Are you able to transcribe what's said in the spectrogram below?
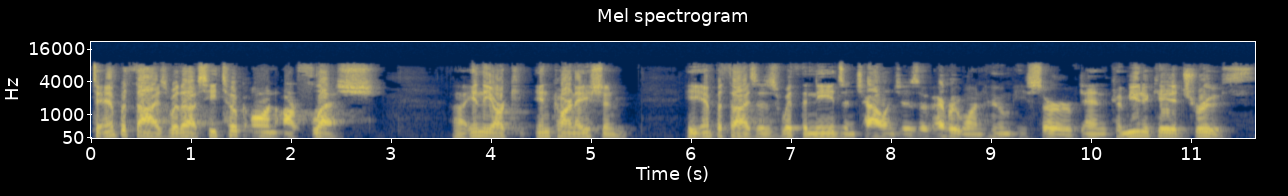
to empathize with us. He took on our flesh. Uh, in the arc- incarnation, he empathizes with the needs and challenges of everyone whom he served and communicated truth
